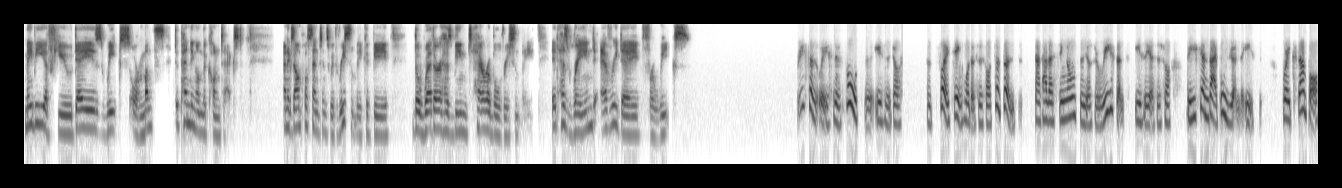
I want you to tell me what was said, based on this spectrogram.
Maybe a few days, weeks, or months, depending on the context. An example sentence with recently could be The weather has been terrible recently. It has rained every day for weeks Recently 是副词，意思就是最近，或者是说这阵子。那它的形容词就是 recent，意思也是说离现在不远的意思。For example,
